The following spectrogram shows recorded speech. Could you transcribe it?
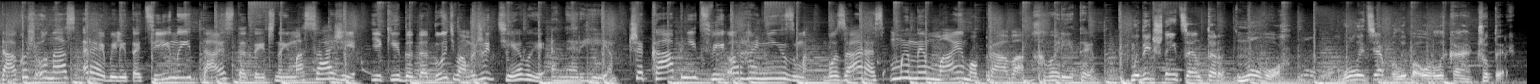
Також у нас реабілітаційний та естетичний масажі, які додадуть вам життєвої енергії. Чекапніть свій організм, бо зараз ми не маємо права хворіти. Медичний центр Ново, вулиця Пилипа Орлика, 4.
